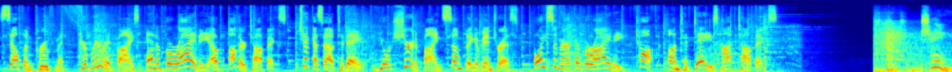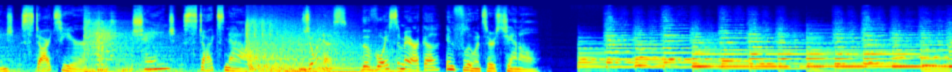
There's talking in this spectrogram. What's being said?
self improvement, career advice, and a variety of other topics. Check us out today. You're sure to find something of interest. Voice America Variety. Talk on today's hot topics. Change starts here. Change starts now. Join us, the Voice America Influencers Channel.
